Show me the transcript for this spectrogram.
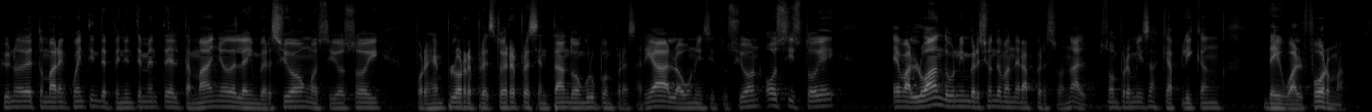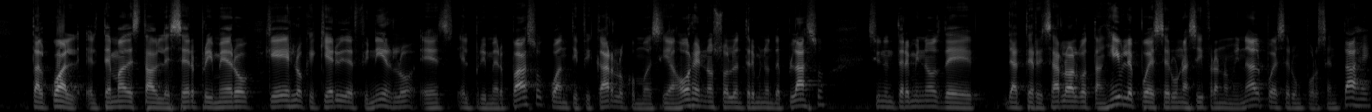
que uno debe tomar en cuenta independientemente del tamaño de la inversión o si yo soy por ejemplo, estoy representando a un grupo empresarial o a una institución, o si estoy evaluando una inversión de manera personal. Son premisas que aplican de igual forma. Tal cual, el tema de establecer primero qué es lo que quiero y definirlo es el primer paso, cuantificarlo, como decía Jorge, no solo en términos de plazo, sino en términos de, de aterrizarlo a algo tangible, puede ser una cifra nominal, puede ser un porcentaje,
